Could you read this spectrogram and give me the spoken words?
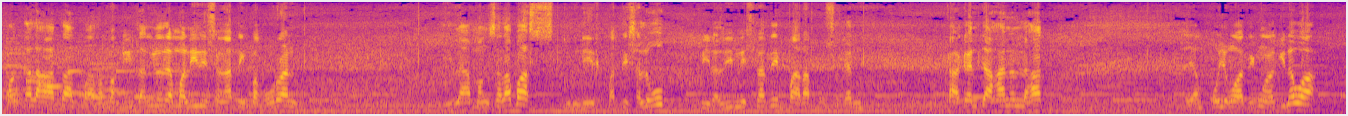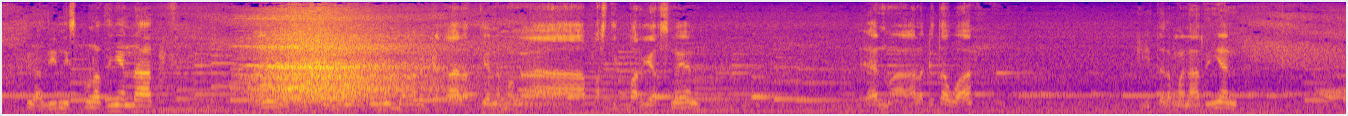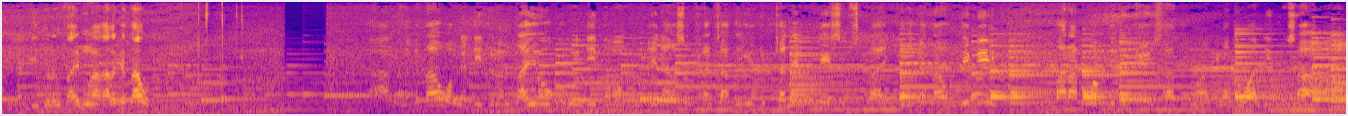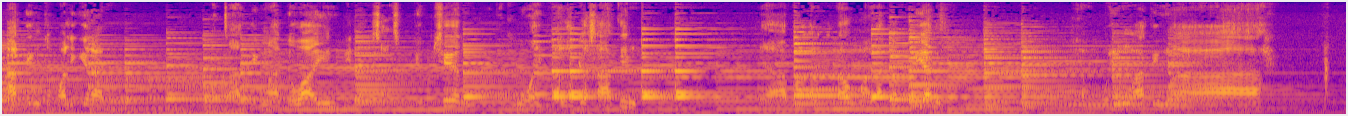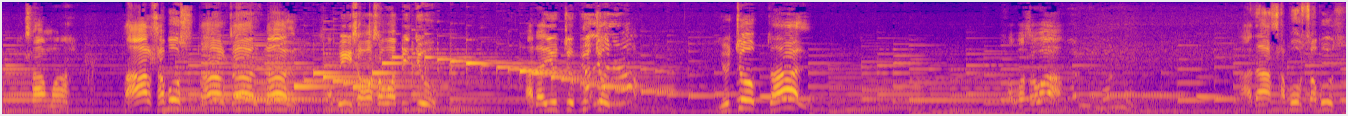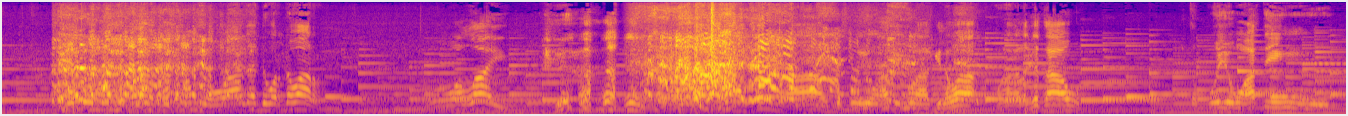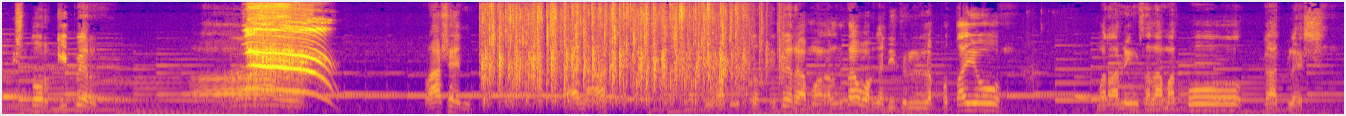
pangkalahatan, para makita nila na malinis ang ating bakuran. Hindi lamang sa labas, kundi pati sa loob. pinalinis natin para po sa gan kagandahan ng lahat. Ayan po yung ating mga ginawa. Pinalinis po natin yan lahat. Ayun, yung mga nagkakalat yan ng mga plastic barriers na yan. Ayan, mga kalagitaw ah. Kita naman natin yan. Nandito lang tayo mga kalagitaw. Ang kalagataw, hanggang dito lang tayo. Kung hindi pa mga kayo nakasubscribe sa ating YouTube channel, please subscribe Kalagataw TV para po updated kayo sa ating mga ginagawa dito sa ating kapaligiran at sa ating mga gawain bilang isang. Ito po ay malaga sa atin. Kaya mga kalagataw, malaga po yan. Yan po yung ating mga kasama. Tal sa boss, tal, tal, tal. Sabi, sawa-sawa video. Ada YouTube, YouTube. YouTube, tal. Sawa-sawa. Ada sabus, sabus. Ada dawar-dawar. Walay. ah, ito po yung ating mga ginawa, mga kalagataw. Ito po yung ating storekeeper. Ah, Rasen. Yan ah. Yung ating storekeeper ah, mga kalagataw. Hanggang dito na lang po tayo. Maraming salamat po. God bless.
